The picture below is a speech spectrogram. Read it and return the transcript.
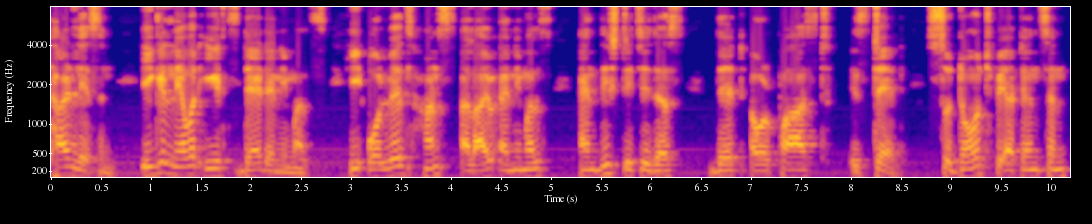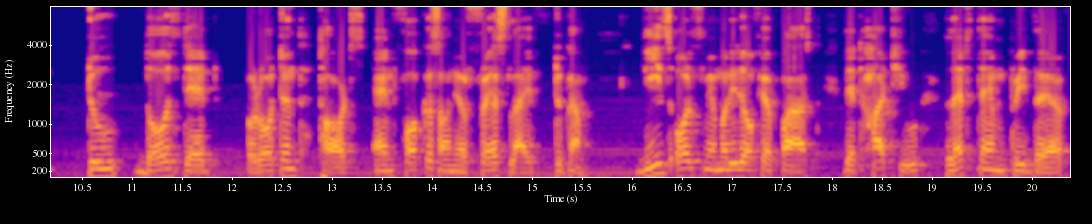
Third lesson. Eagle never eats dead animals. He always hunts alive animals and this teaches us that our past is dead so don't pay attention to those dead rotten thoughts and focus on your fresh life to come. These old memories of your past that hurt you, let them be there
